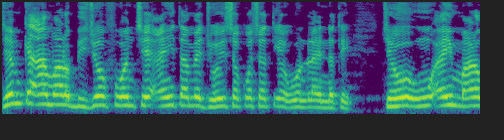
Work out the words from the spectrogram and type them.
જેમ કે આ મારો બીજો ફોન છે, અહીં તમે જોઈ શકો છો, અત્યારે ઓનલાઈન નથી. જેવો હું અહીં મારો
